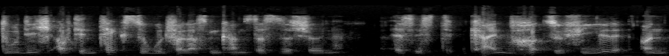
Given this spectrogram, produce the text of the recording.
du dich auf den Text so gut verlassen kannst. Das ist das Schöne. Es ist kein Wort zu viel und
